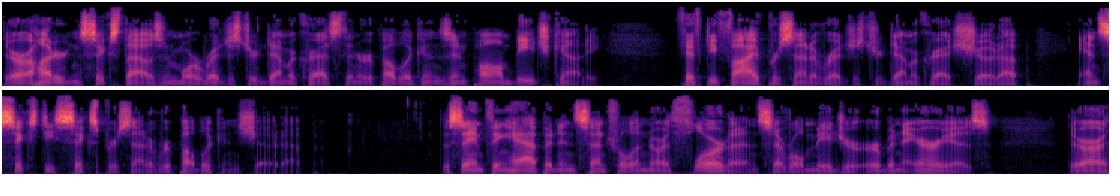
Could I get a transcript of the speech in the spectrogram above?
There are 106,000 more registered Democrats than Republicans in Palm Beach County. 55% of registered Democrats showed up, and 66% of Republicans showed up. The same thing happened in Central and North Florida and several major urban areas. There are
